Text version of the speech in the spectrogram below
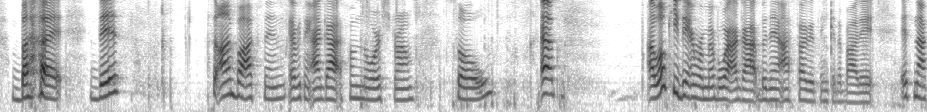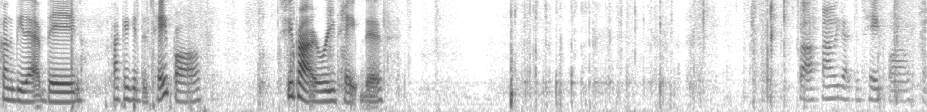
But this is unboxing, everything I got from Nordstrom. So, uh, I low-key didn't remember what I got, but then I started thinking about it. It's not to be that big. If I could get the tape off. She probably retaped this. So I finally got the tape off, so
